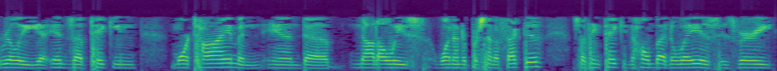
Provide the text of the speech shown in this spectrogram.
really ends up taking more time and and uh, not always 100% effective. So I think taking the home button away is is very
